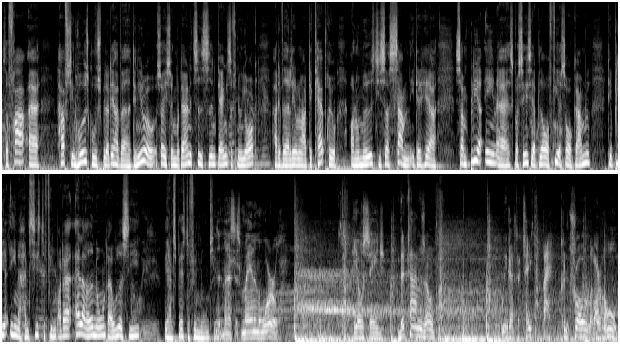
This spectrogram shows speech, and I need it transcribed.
Så fra at haft sin hovedskuespiller, det har været De Niro, så i så moderne tid siden Gangs of New York, har det været Leonardo DiCaprio, og nu mødes de så sammen i det her, som bliver en af Scorsese, er blevet over 80 år gammel, det bliver en af hans sidste film, og der er allerede nogen, der er ude at sige, det er hans bedste film nogensinde. The nicest man in the world. The Osage. Their time is over. We got to take back control of our home.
